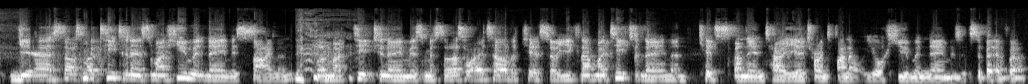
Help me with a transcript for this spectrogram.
yes, that's my teacher name. So my human name is Simon and my teacher name is Mr. That's what I tell the kids. So you can have my teacher name, and kids spend the entire year trying to find out what your human name is. It's a bit of a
